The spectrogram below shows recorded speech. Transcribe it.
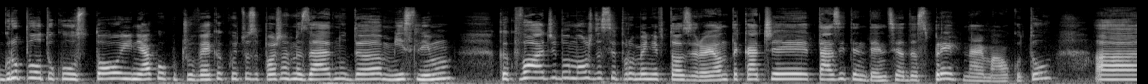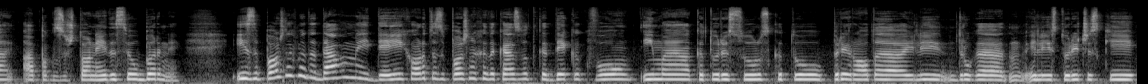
група от около 100 и няколко човека, които започнахме заедно да мислим какво аджиба може да се промени в този район, така че тази тенденция да спре най-малкото, а, а пък защо не и да се обърне. И започнахме да даваме идеи, хората започнаха да казват къде какво има като ресурс, като природа или друга, или исторически,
